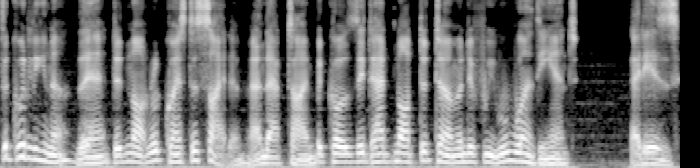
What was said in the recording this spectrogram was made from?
The Quilina there did not request asylum at that time because it had not determined if we were worthy yet. That is,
